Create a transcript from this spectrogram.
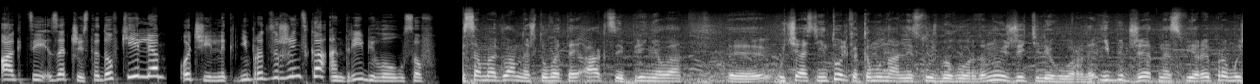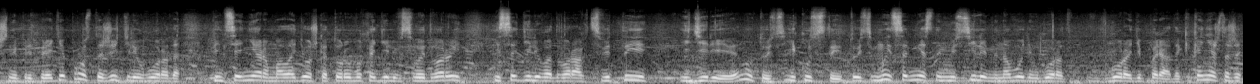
акції за чисте довкілля очільник Дніпродзержинська Андрій Білоусов. Самое главное, что в этой акции приняло э, участие не только коммунальные службы города, но и жители города, и бюджетная сфера, и промышленные предприятия, просто жители города, пенсионеры, молодежь, которые выходили в свои дворы и садили во дворах цветы и деревья, ну то есть и кусты. То есть мы совместными усилиями наводим город в городе порядок. И, конечно же,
